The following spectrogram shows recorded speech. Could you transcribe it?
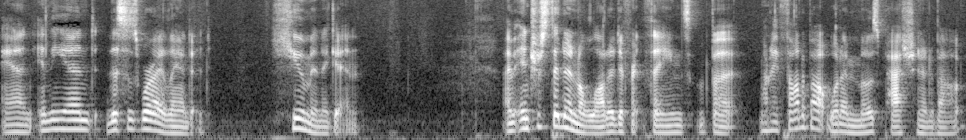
And in the end, this is where I landed human again. I'm interested in a lot of different things, but when I thought about what I'm most passionate about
